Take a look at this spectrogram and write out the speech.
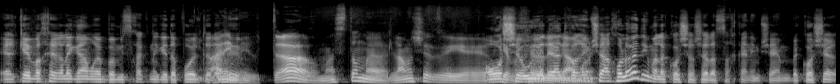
הרכב אחר לגמרי במשחק נגד הפועל תל אני אביב. מיותר, מה זאת אומרת? למה שזה יהיה או הרכב שהוא אחר יודע לגמרי? דברים שאנחנו לא יודעים על הכושר של השחקנים, שהם בכושר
